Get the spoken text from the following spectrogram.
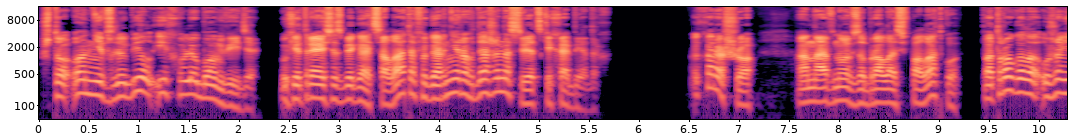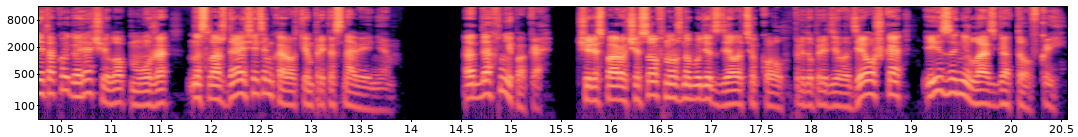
что он не взлюбил их в любом виде, ухитряясь избегать салатов и гарниров даже на светских обедах. «Хорошо». Она вновь забралась в палатку, потрогала уже не такой горячий лоб мужа, наслаждаясь этим коротким прикосновением. «Отдохни пока. Через пару часов нужно будет сделать укол», предупредила девушка и занялась готовкой.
